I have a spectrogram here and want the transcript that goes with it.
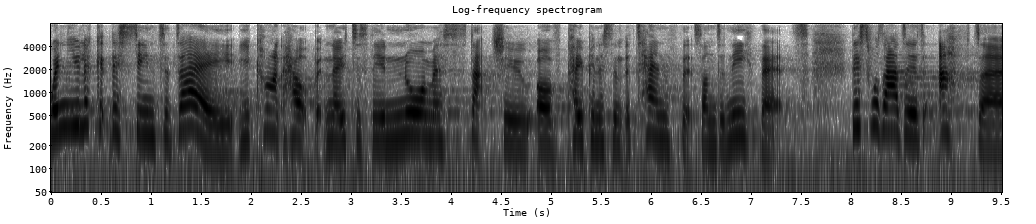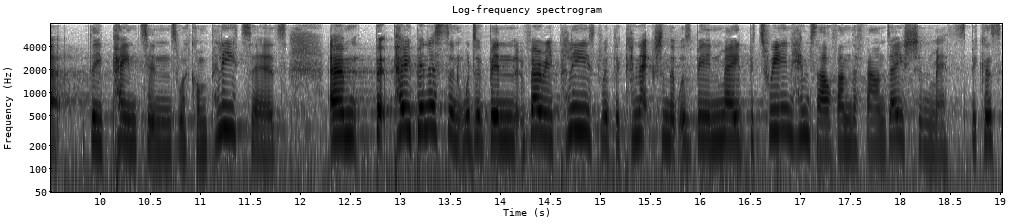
When you look at this scene today, you can't help but notice the enormous statue of Pope Innocent X that's underneath it. This was added after the paintings were completed. Um, but Pope Innocent would have been very pleased with the connection that was being made between himself and the foundation myths, because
